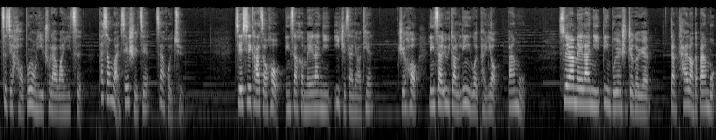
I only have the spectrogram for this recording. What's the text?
自己好不容易出来玩一次，他想晚些时间再回去。杰西卡走后，林赛和梅兰妮一直在聊天。之后，林赛遇到了另一位朋友班姆，虽然梅兰妮并不认识这个人，但开朗的班姆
